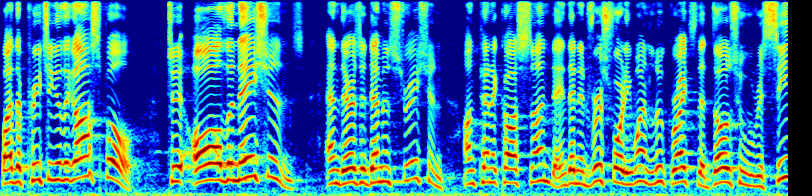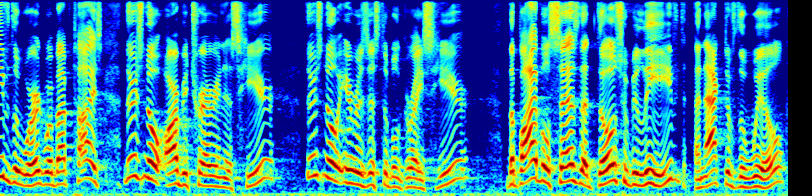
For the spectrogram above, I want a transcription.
By the preaching of the gospel to all the nations. and there's a demonstration on Pentecost Sunday. And then in verse 41, Luke writes that those who received the word were baptized. There's no arbitrariness here. There's no irresistible grace here. The Bible says that those who believed, an act of the will,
